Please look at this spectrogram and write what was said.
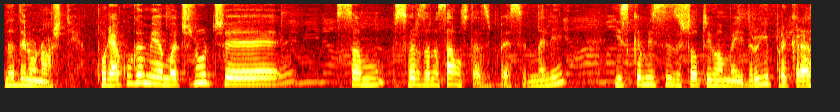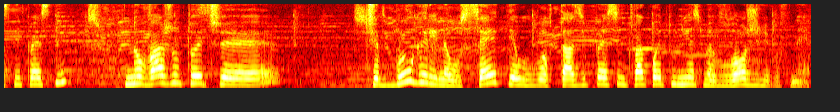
на денонощие. Понякога ми е мъчно, че съм свързана само с тази песен, нали? Иска ми се, защото имаме и други прекрасни песни, но важното е, че че българина усетил в тази песен това, което ние сме вложили в нея.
